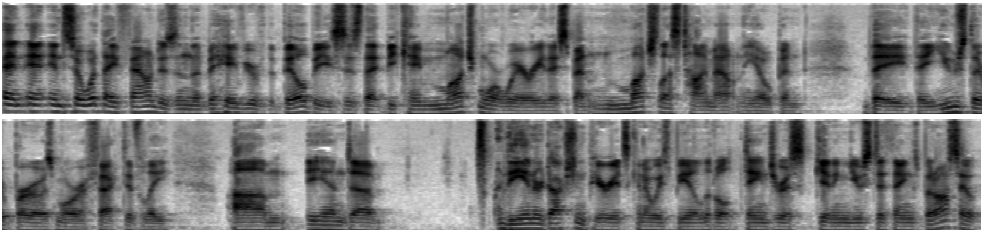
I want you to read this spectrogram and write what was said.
and, and, and so what they found is in the behavior of the bilbies is that became much more wary. They spent much less time out in the open. They they used their burrows more effectively. Um, and uh, the introduction periods can always be a little dangerous getting used to things, but also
